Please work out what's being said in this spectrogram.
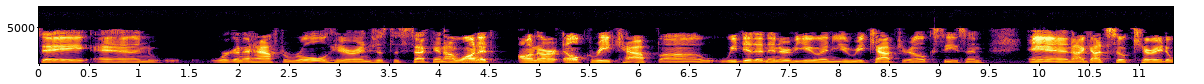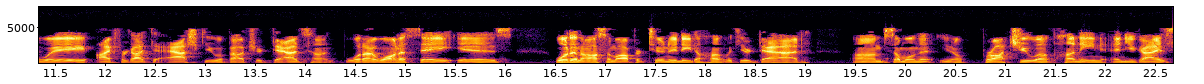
say, and we're going to have to roll here in just a second. I wanted on our elk recap. Uh, we did an interview, and you recapped your elk season. And I got so carried away, I forgot to ask you about your dad's hunt. What I want to say is, what an awesome opportunity to hunt with your dad. Um, someone that you know brought you up hunting, and you guys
